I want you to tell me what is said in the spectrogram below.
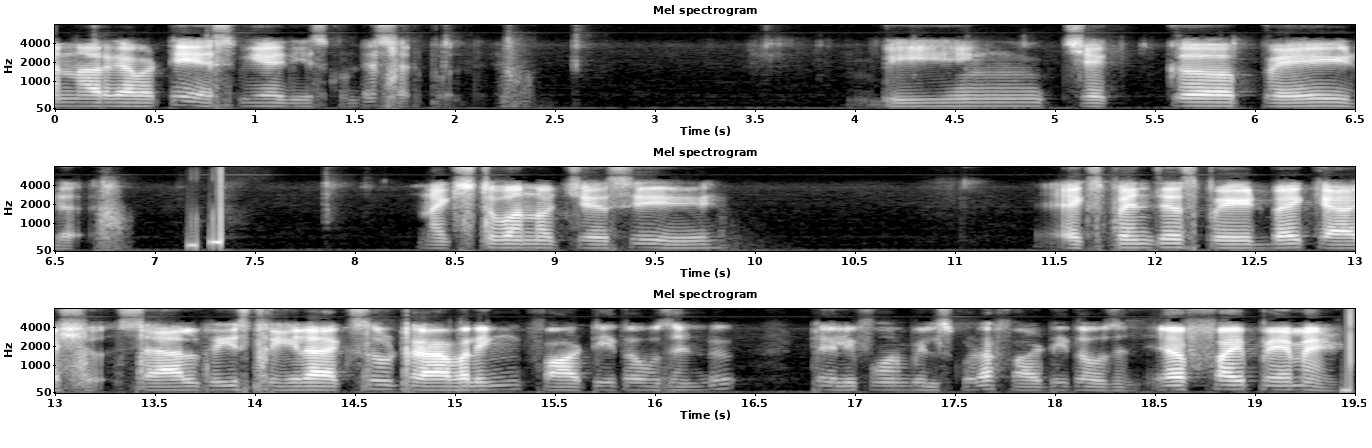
అన్నారు కాబట్టి ఎస్బీఐ తీసుకుంటే సరిపోతుంది being cheque paid. Next one వచ్చేసి expenses paid by cash. Salaries three lakhs travelling forty thousand telephone bills కూడా forty thousand. FI payment.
